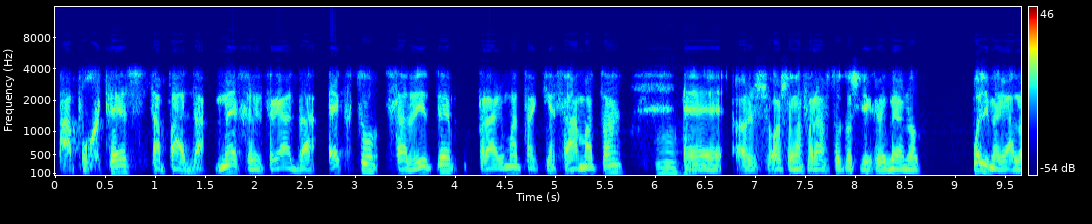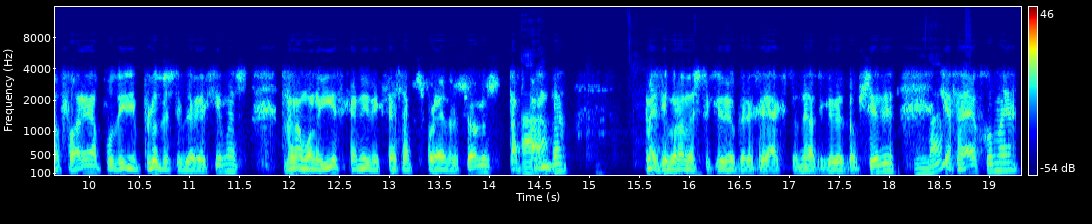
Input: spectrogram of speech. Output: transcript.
από χτες τα πάντα. Μέχρι 36 θα δείτε πράγματα και θαματα ε, όσον αφορά αυτό το συγκεκριμένο πολύ μεγάλο φορέα που δίνει πλούτο στην περιοχή μας. Δρομολογήθηκαν ήδη χθες από τους Προέδρους όλους, τα πάντα, με την πρόταση του κ. Περιφερειάκη, του νέου του κ. Τοψίδη και θα έχουμε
